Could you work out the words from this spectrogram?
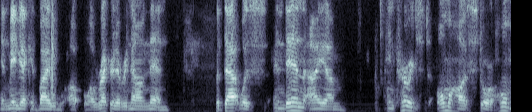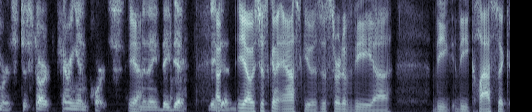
And maybe I could buy a, a, record every now and then. But that was, and then I um, encouraged Omaha's store Homer's to start carrying imports. Yeah. And they, they did. They did. yeah, I was just going to ask you, is this sort of the, uh, the, the classic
